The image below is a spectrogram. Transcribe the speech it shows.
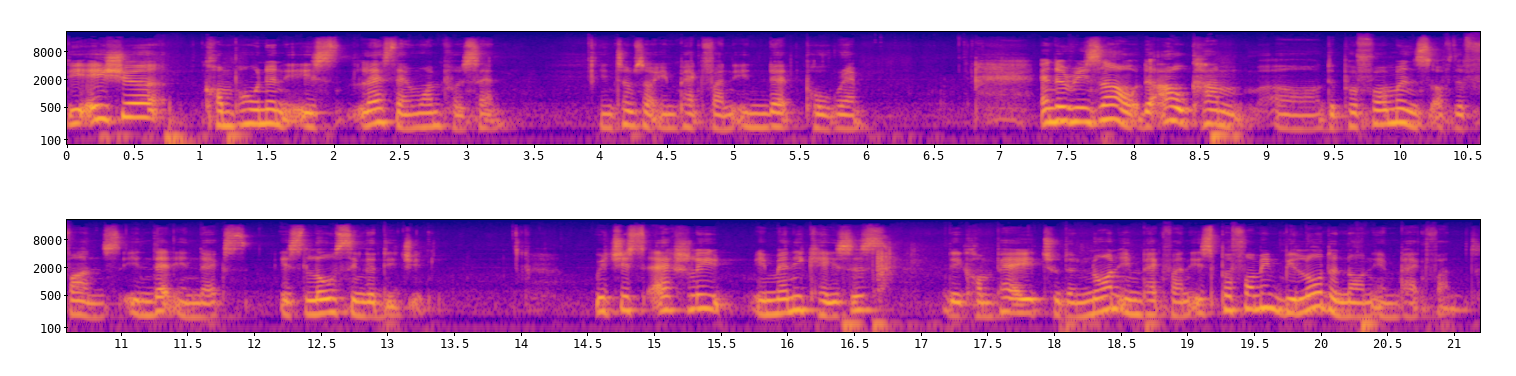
The Asia component is less than 1% in terms of impact fund in that program. And the result, the outcome, uh, the performance of the funds in that index is low single digit, which is actually, in many cases, they compare it to the non impact fund, is performing below the non impact fund.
